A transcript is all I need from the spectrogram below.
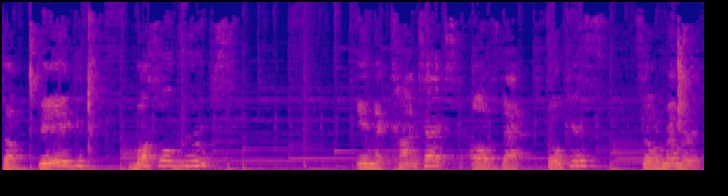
the big muscle groups in the context of that focus. So remember,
